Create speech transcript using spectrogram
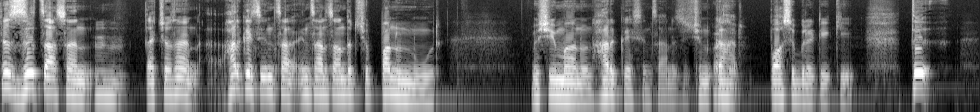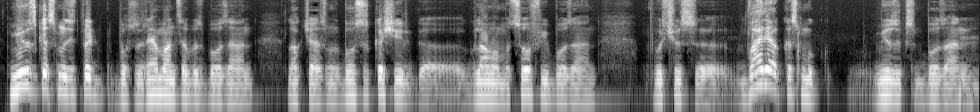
زٕژ آسان تَتہِ چھُ آسان ہر کٲنٛسہِ اِنسان اِنسانَس اَندر چھُ پَنُن نوٗر۔ مےٚ چھُ یہِ مانُن ہر کٲنٛسہِ اِنسانَس یہِ چھُنہٕ کانٛہہ پاسِبلٹی کہِ۔ تہٕ میوٗزکَس منٛز یِتھ پٲٹھۍ بہٕ اوسُس رحمان صٲبَس بوزان لۄکچارَس منٛز بہٕ اوسُس کٔشیٖر غلام محمد صوفی بوزان بہٕ چھُس واریاہ قٕسمُک میوٗزِک بوزان۔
